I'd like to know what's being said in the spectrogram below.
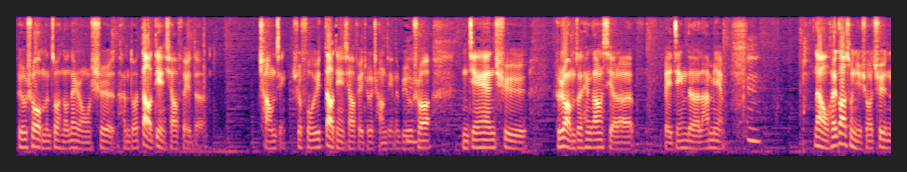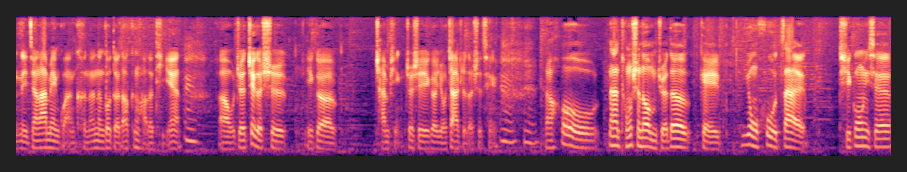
比如说，我们做很多内容是很多到店消费的场景，是服务于到店消费这个场景的。比如说，你今天去，比如说我们昨天刚写了北京的拉面，嗯那我会告诉你说，去哪间拉面馆可能能够得到更好的体验。嗯啊、我觉得这个是一个产品，这是一个有价值的事情。嗯嗯然后，那同时呢，我们觉得给用户在提供一些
